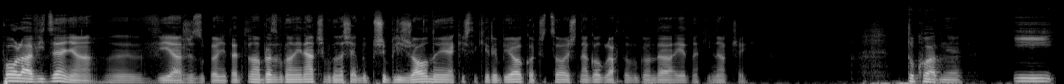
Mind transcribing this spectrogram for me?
pola widzenia y, w VR zupełnie. Ten, ten obraz wygląda inaczej, wygląda się jakby przybliżony, jakieś takie rybioko czy coś. Na goglach to wygląda jednak inaczej. Dokładnie. I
